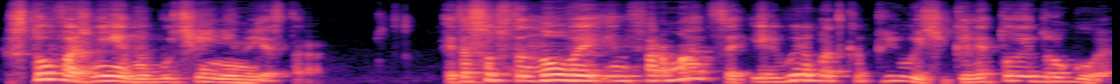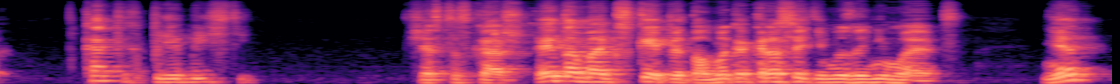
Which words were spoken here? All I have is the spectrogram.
Что важнее в обучении инвестора? Это, собственно, новая информация или выработка привычек, или то и другое? Как их приобрести? Сейчас ты скажешь, это Max Capital, мы как раз этим и занимаемся. Нет?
